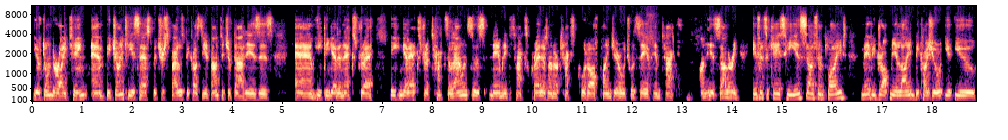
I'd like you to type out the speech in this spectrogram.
you've done the right thing and be jointly assessed with your spouse because the advantage of that is is um, he can get an extra he can get extra tax allowances, namely the tax credit and our tax cut-off point here, which will save him tax on his salary. If it's a case he is self-employed, maybe drop me a line because you you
